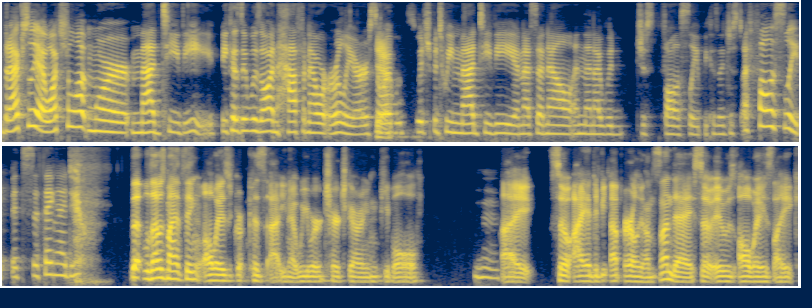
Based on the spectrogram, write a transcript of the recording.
but actually i watched a lot more mad tv because it was on half an hour earlier so i would switch between mad tv and snl and then i would just fall asleep because i just i fall asleep it's the thing i do that, well, that was my thing always because uh, you know we were church going people. Mhm. I so I had to be up early on Sunday, so it was always like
